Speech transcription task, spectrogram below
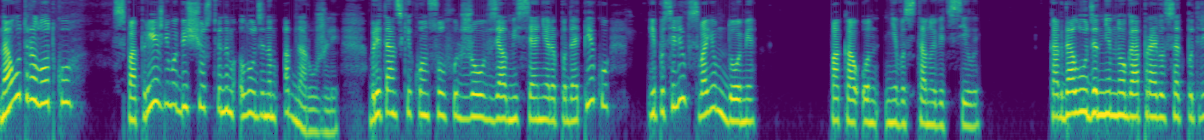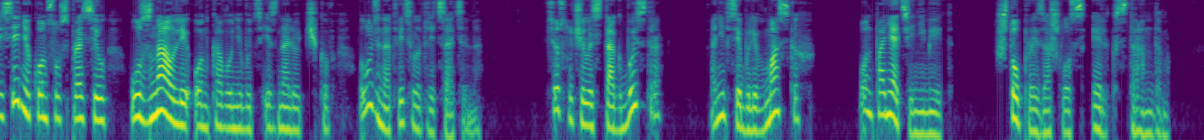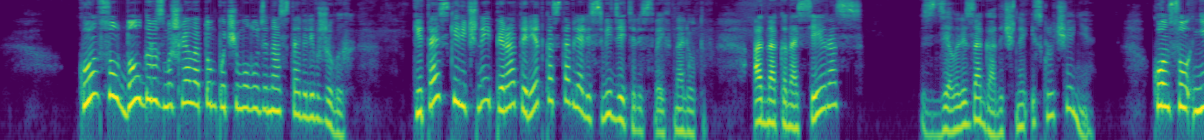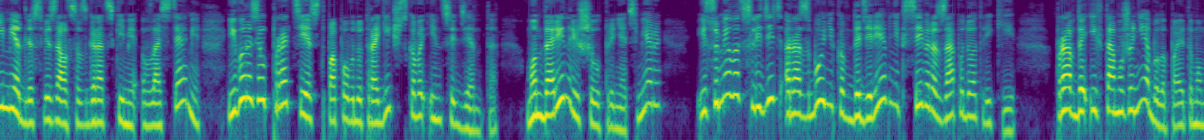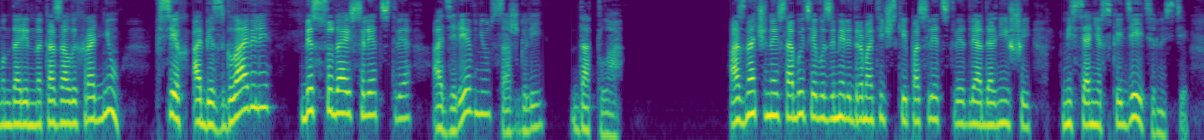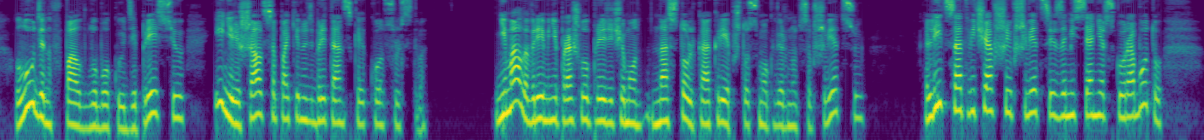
Наутро лодку с по-прежнему бесчувственным Лудином обнаружили. Британский консул Фуджоу взял миссионера под опеку и поселил в своем доме, пока он не восстановит силы. Когда Лудин немного оправился от потрясения, консул спросил, узнал ли он кого-нибудь из налетчиков. Лудин ответил отрицательно. Все случилось так быстро, они все были в масках, он понятия не имеет, что произошло с Элькстрандом. Консул долго размышлял о том, почему Лудина оставили в живых. Китайские речные пираты редко оставляли свидетелей своих налетов, однако на сей раз сделали загадочное исключение. Консул немедля связался с городскими властями и выразил протест по поводу трагического инцидента. Мандарин решил принять меры и сумел отследить разбойников до деревни к северо-западу от реки. Правда, их там уже не было, поэтому Мандарин наказал их родню. Всех обезглавили без суда и следствия, а деревню сожгли дотла. Означенные события возымели драматические последствия для дальнейшей миссионерской деятельности. Лудин впал в глубокую депрессию и не решался покинуть британское консульство. Немало времени прошло, прежде чем он настолько окреп, что смог вернуться в Швецию. Лица, отвечавшие в Швеции за миссионерскую работу,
